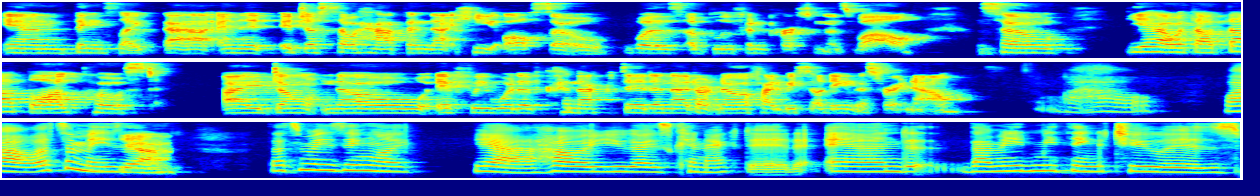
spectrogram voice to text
and things like that. And it, it just so happened that he also was a bluefin person as well. So yeah, without that blog post, I don't know if we would have connected and I don't know if I'd be studying this right now. Wow. Wow, that's amazing. Yeah. That's amazing. Like, yeah, how you guys connected. And that made me think too is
